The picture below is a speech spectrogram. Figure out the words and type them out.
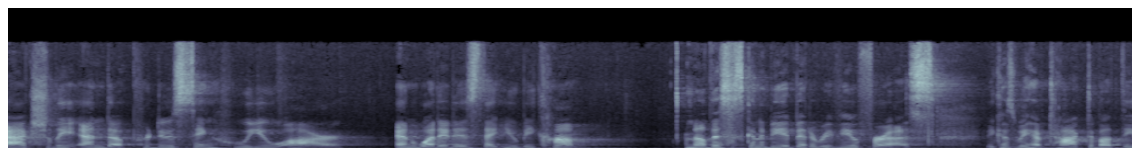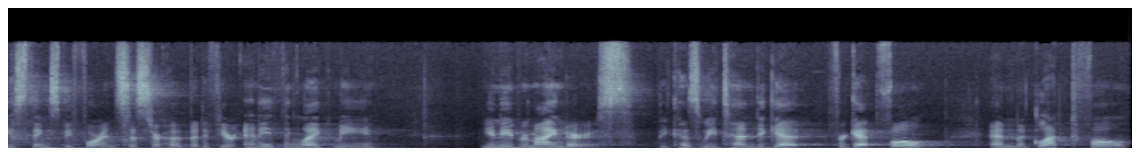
actually end up producing who you are and what it is that you become. Now, this is going to be a bit of review for us because we have talked about these things before in sisterhood, but if you're anything like me, you need reminders because we tend to get forgetful and neglectful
